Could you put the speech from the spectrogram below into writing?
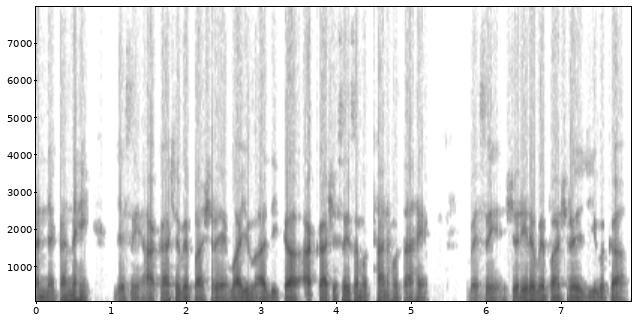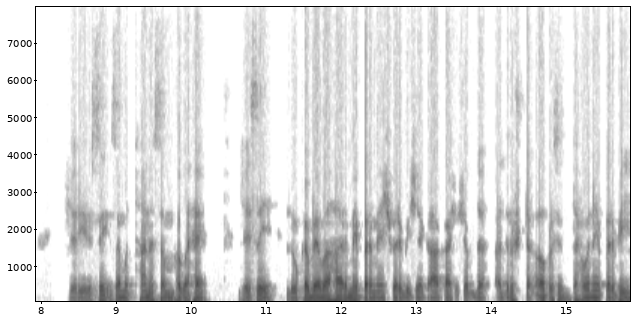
अन्य का नहीं। जैसे आकाश, व्यपाश्रय, वायु आदि का आकाश से समुत्थान होता है। वैसे शरीर व्यपाश्रय जीव का शरीर से समुत्थान संभव है। जैसे लोक व्यवहार में परमेश्वर विषय आकाश शब्द अदृष्ट अप्रसिद्ध होने पर भी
